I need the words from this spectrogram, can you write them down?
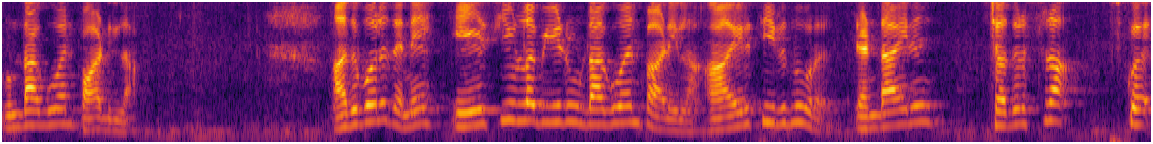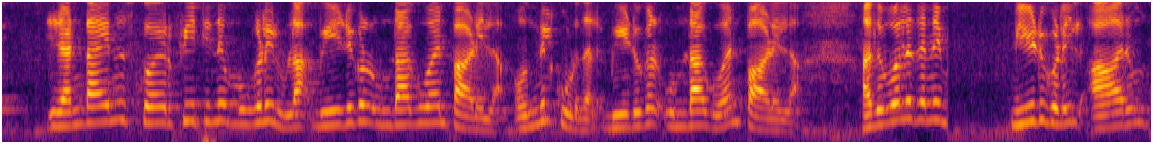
ഉണ്ടാകുവാൻ പാടില്ല. അതുപോലെ തന്നെ എ സിയുള്ള വീട് ഉണ്ടാകുവാൻ പാടില്ല. ആയിരത്തി ഇരുന്നൂറ് രണ്ടായിരം ചതുരശ്ര സ്ക്വയർ രണ്ടായിരം സ്ക്വയർ ഫീറ്റിന് മുകളിലുള്ള വീടുകൾ ഉണ്ടാകുവാൻ പാടില്ല. ഒന്നിൽ കൂടുതൽ വീടുകൾ ഉണ്ടാകുവാൻ പാടില്ല. അതുപോലെ തന്നെ വീടുകളിൽ ആരും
